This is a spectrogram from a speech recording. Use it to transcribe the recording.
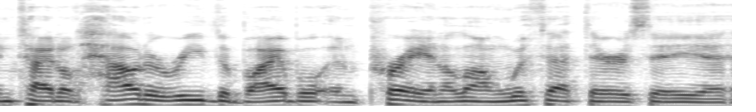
entitled How to Read the Bible and Pray, and along with that, there's a uh,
